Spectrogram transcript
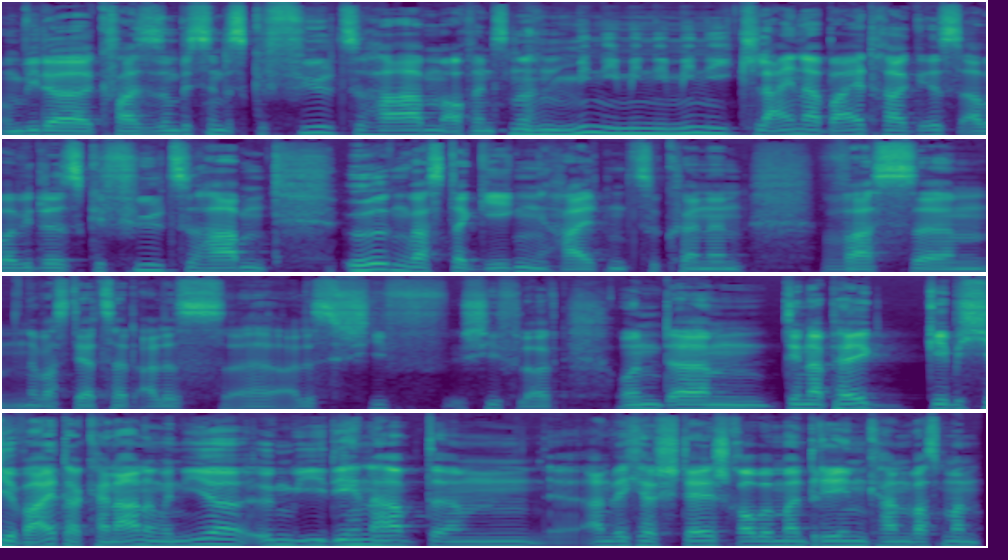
um wieder quasi so ein bisschen das Gefühl zu haben, auch wenn es nur ein mini, mini, mini kleiner Beitrag ist, aber wieder das Gefühl zu haben, irgendwas dagegen halten zu können, was, ähm, was derzeit alles, äh, alles schief, schief läuft. Und ähm, den Appell gebe ich hier weiter. Keine Ahnung, wenn ihr irgendwie Ideen habt, ähm, an welcher Stellschraube man drehen kann, was man,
